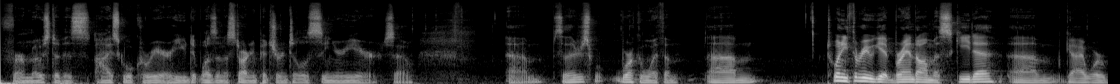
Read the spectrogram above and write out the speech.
for most of his high school career. He wasn't a starting pitcher until his senior year. So, um, so they're just working with him. Um, 23, we get Brandon Mezquita, um, guy we're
